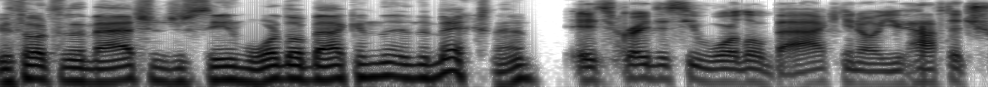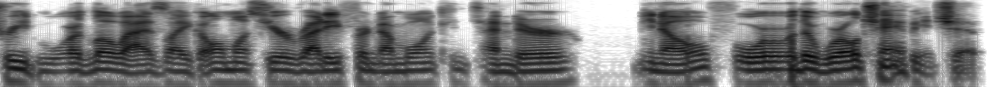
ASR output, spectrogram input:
your thoughts on the match and just seeing Wardlow back in the in the mix, man. It's great to see Wardlow back. You know, you have to treat Wardlow as like almost you're ready for number one contender. You know, for the world championship.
